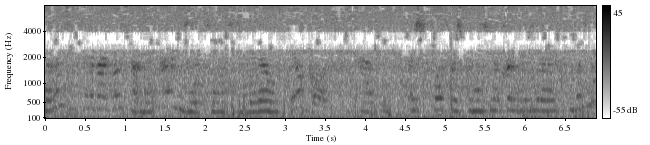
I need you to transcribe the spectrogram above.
eu não sei se você vai gostar, mas para um dia quente de verão, eu gosto, sabe? Acho que que eu não tinha cordeiro, eu acho que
